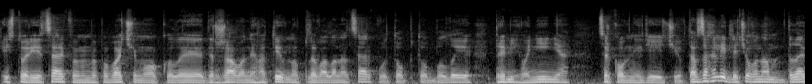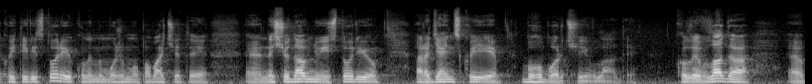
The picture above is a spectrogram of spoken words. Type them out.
історії церкви, ми побачимо, коли держава негативно впливала на церкву, тобто були прямі гоніння церковних діячів. Та взагалі для чого нам далеко йти в історію, коли ми можемо побачити е, нещодавню історію радянської богоборчої влади, коли влада е,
